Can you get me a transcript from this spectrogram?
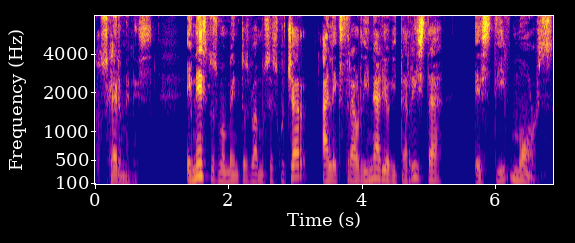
los gérmenes. En estos momentos vamos a escuchar al extraordinario guitarrista Steve Morse.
